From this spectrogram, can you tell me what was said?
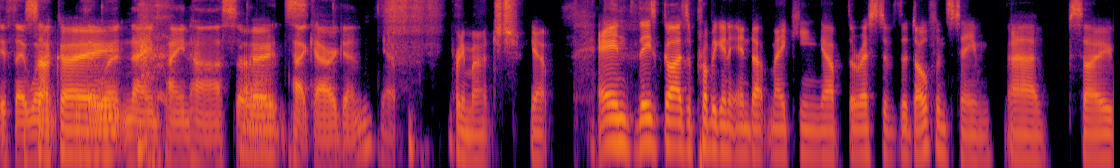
If they weren't, if they weren't named Payne Haas or Pat Carrigan, Yep. Pretty much. Yep. And these guys are probably going to end up making up the rest of the Dolphins team. Uh, so,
